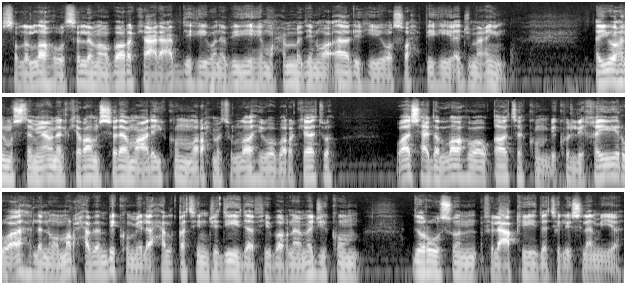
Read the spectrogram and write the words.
صلى الله وسلم وبارك على عبده ونبيه محمد وآله وصحبه أجمعين أيها المستمعون الكرام السلام عليكم ورحمة الله وبركاته وأسعد الله أوقاتكم بكل خير وأهلا ومرحبا بكم إلى حلقة جديدة في برنامجكم دروس في العقيدة الإسلامية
